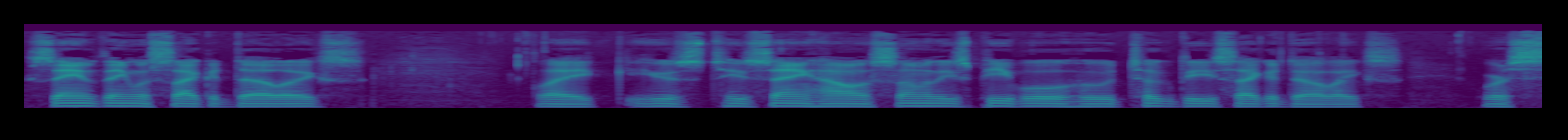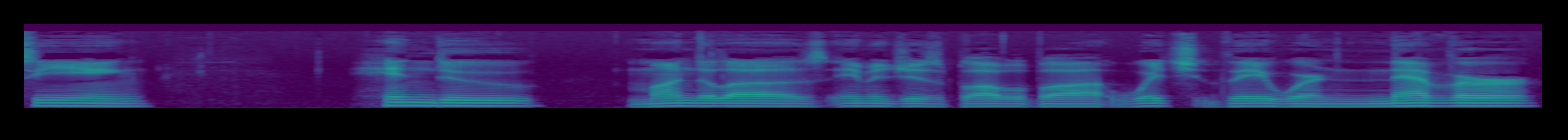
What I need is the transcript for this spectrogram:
same thing with psychedelics. Like he was he was saying how some of these people who took these psychedelics were seeing Hindu mandalas, images, blah blah blah, which they were never,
